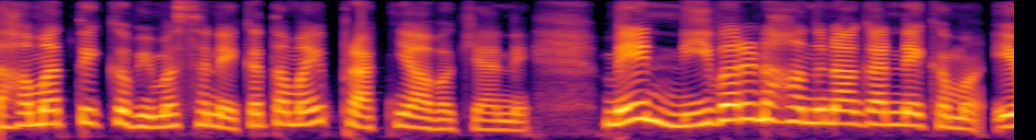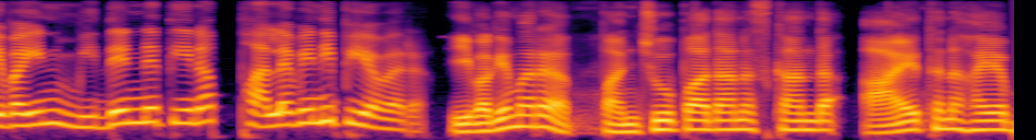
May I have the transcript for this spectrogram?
දහමත් එක්ක විමසන එක තමයි ප්‍රඥාව කියන්නේ. මේ නීවරණ හඳුනා ගන්න එකම ඒ වයින් මිදෙන්න තියෙන පළවෙනි පියවර. ඒ වගේම අර පංච උපාදානස්කන්ධ ආයතන 6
